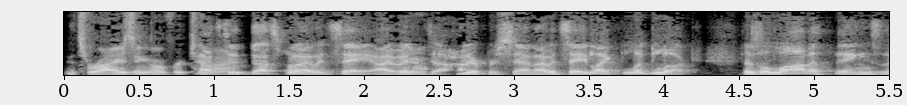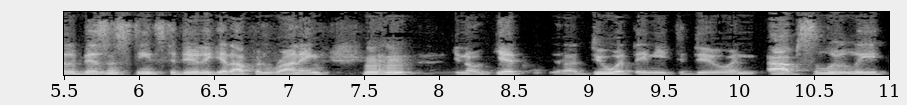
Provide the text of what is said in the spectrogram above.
It's rising over time. That's, it. That's what I would say. I would Yeah. 100%. I would say, like, look, look, there's a lot of things that a business needs to do to get up and running Mhm. and, you know, get, uh, do what they need to do. And absolutely,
